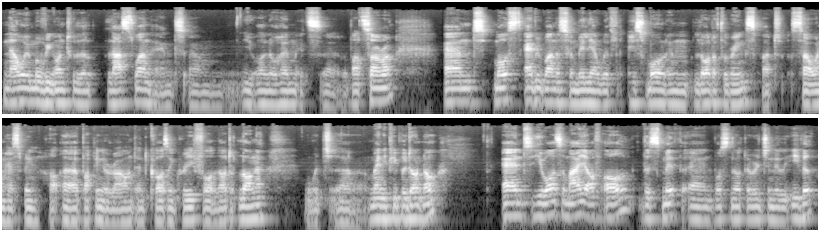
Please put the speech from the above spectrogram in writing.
now we're moving on to the last one, and um, you all know him. It's uh, about Sauron. And most everyone is familiar with his role in Lord of the Rings, but Sauron has been uh, popping around and causing grief for a lot longer, which uh, many people don't know. And he was a Maia of all, the smith, and was not originally evil.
